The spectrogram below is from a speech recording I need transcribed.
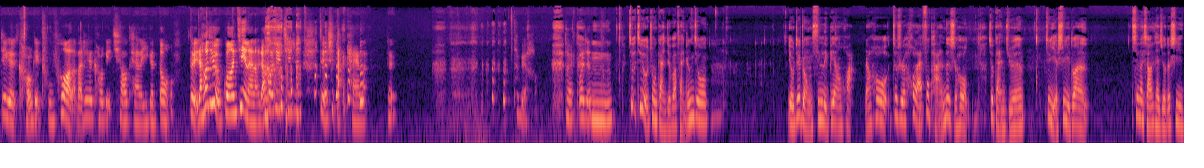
这个口给突破了，把这个口给敲开了一个洞。对，然后就有光进来了，然后就其实 对是打开了，对，特别好，对我觉得嗯，就就有这种感觉吧，反正就有这种心理变化。然后就是后来复盘的时候，就感觉就也是一段，现在想起来觉得是一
